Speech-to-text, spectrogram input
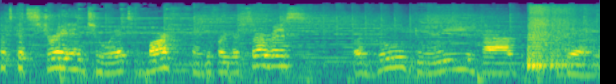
Let's get straight into it. Marth, thank you for your service. But who do we have today?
